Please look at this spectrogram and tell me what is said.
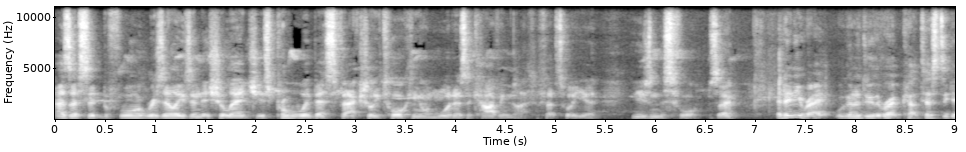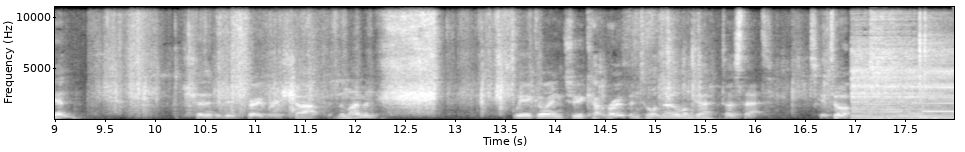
as I said before, Roselli's initial edge is probably best for actually talking on wood as a carving knife, if that's what you're using this for. So at any rate, we're going to do the rope cut test again. Show that it is very, very sharp at the moment. We're going to cut rope until it no longer does that. Let's get to it.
